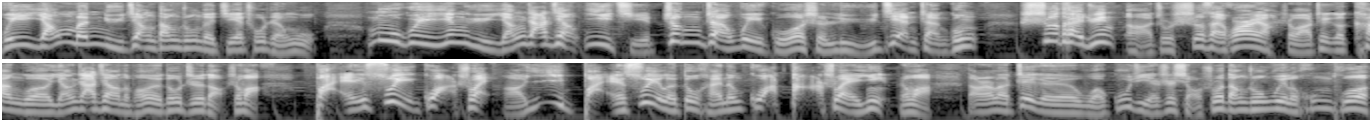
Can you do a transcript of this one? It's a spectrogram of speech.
为杨门女将当中的杰出人物。穆桂英与杨家将一起征战魏国，是屡建战功。佘太君啊，就是佘赛花呀，是吧？这个看过杨家将的朋友都知道，是吧？百岁挂帅啊，一百岁了都还能挂大帅印，是吧？当然了，这个我估计也是小说当中为了烘托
